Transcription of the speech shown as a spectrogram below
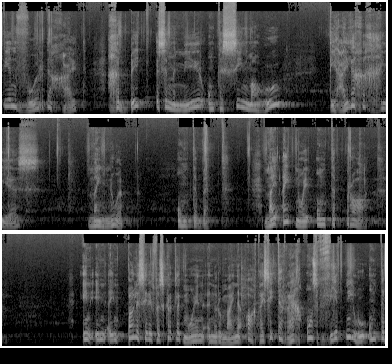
teenwoordigheid, gebed is 'n manier om te sien maar hoe die Heilige Gees my noop om te bid. My uitnooi om te praat. En en en Paulus sê dit verskriklik mooi in in Romeine 8. Hy sê tereg, ons weet nie hoe om te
